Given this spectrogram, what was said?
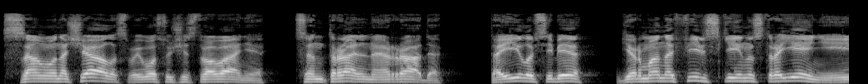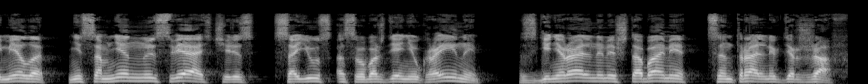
С самого начала своего существования Центральная Рада таила в себе германофильские настроения и имела несомненную связь через Союз освобождения Украины с генеральными штабами центральных держав.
